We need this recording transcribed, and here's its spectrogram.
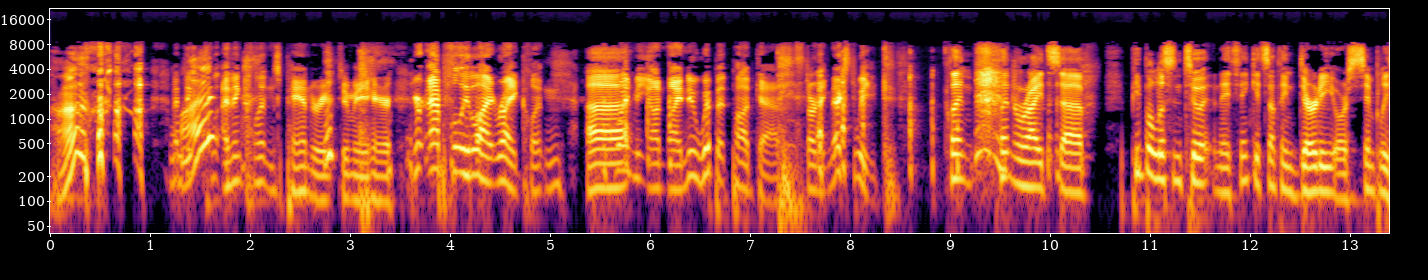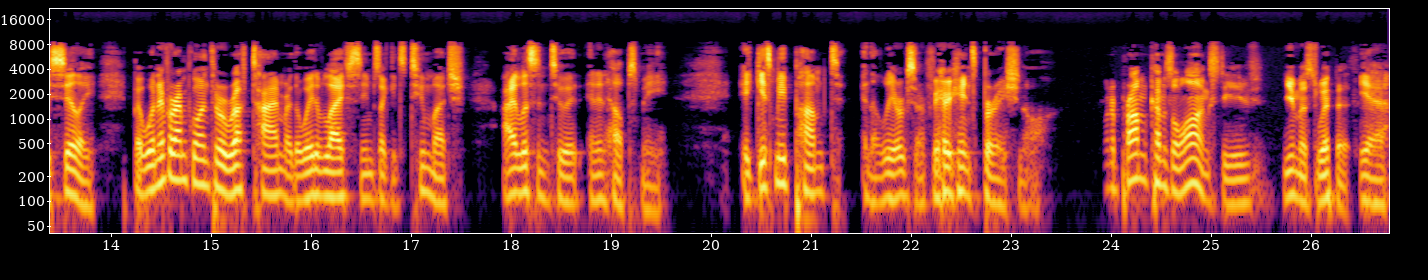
Huh? I What? think, I think Clinton's pandering to me here. You're absolutely right, right, Clinton. Uh, Join me on my new Whip It podcast starting next week. Clinton, Clinton writes, uh, people listen to it and they think it's something dirty or simply silly. But whenever I'm going through a rough time or the weight of life seems like it's too much, I listen to it and it helps me. It gets me pumped and the lyrics are very inspirational. When a problem comes along, Steve, you must whip it. Yeah.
